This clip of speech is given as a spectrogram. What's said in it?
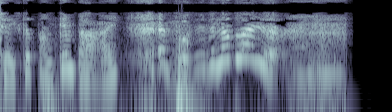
take the pumpkin pie and put it in the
